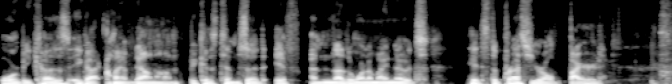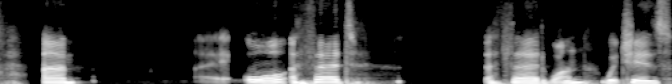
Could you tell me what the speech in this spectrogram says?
or because it got clamped down on? Because Tim said, if another one of my notes hits the press, you're all fired. Um, or a third, a third one, which is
